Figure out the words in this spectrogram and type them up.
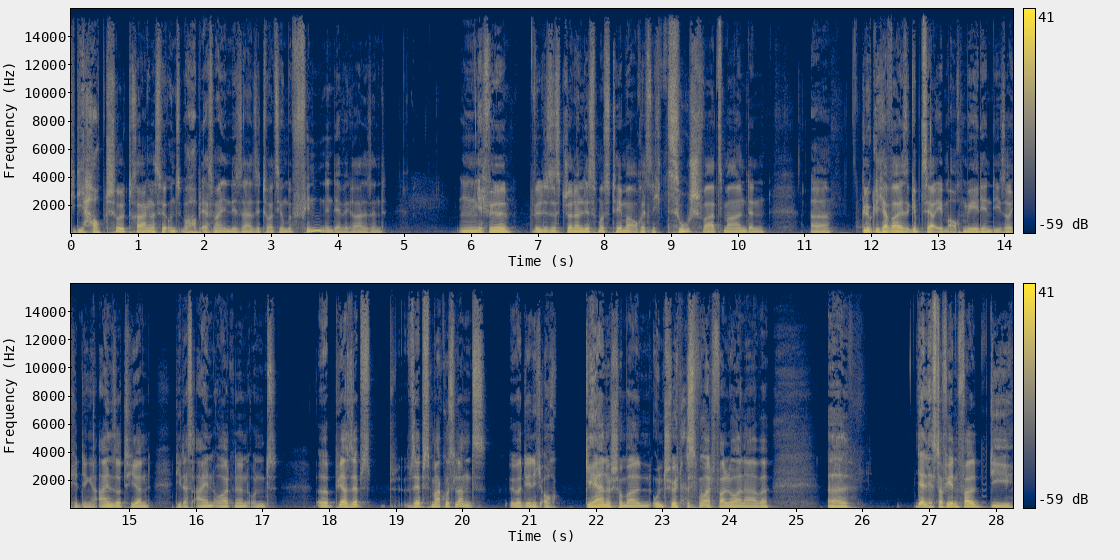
die die Hauptschuld tragen, dass wir uns überhaupt erstmal in dieser Situation befinden, in der wir gerade sind. Hm, ich will, will dieses Journalismus-Thema auch jetzt nicht zu schwarz malen, denn äh, glücklicherweise gibt es ja eben auch Medien, die solche Dinge einsortieren, die das einordnen und äh, ja, selbst, selbst Markus Lanz, über den ich auch gerne schon mal ein unschönes Wort verloren habe, äh, der lässt auf jeden Fall die,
